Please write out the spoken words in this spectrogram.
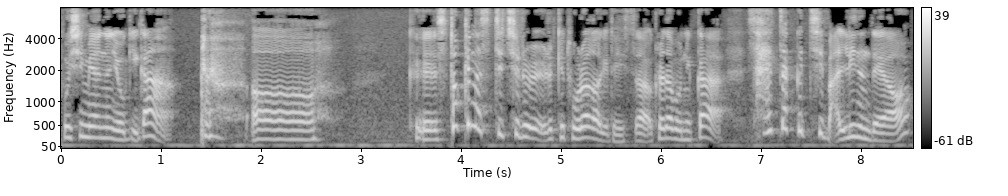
보시면은 여기가 어, 그 스토키나 스티치를 이렇게 돌아가게 돼 있어요. 그러다 보니까 살짝 끝이 말리는데요.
